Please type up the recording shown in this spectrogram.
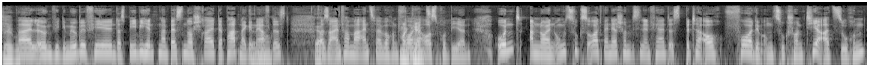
weil irgendwie die Möbel fehlen, das Baby hinten am besten noch schreit, der Partner genervt genau. ist. Ja. Also einfach mal ein, zwei Wochen man vorher kennt's. ausprobieren. Und am neuen Umzugsort, wenn der schon ein bisschen entfernt ist, bitte auch vor dem Umzug schon Tierarzt suchen,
